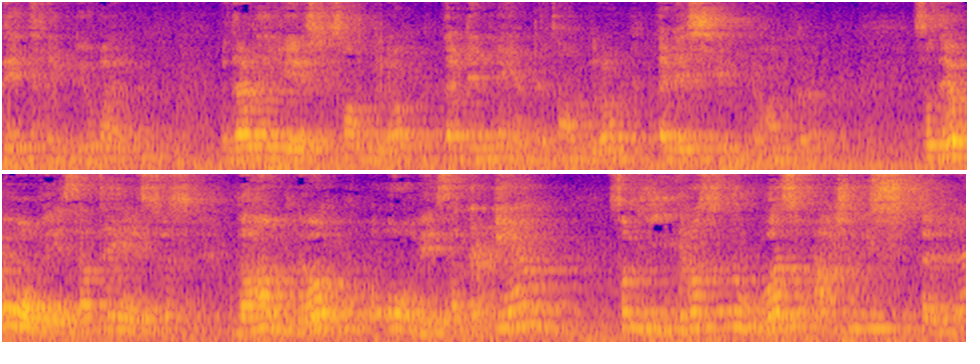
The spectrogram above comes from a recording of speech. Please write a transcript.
Det trenger jo verden. Og det er det Jesus handler om. Det er det menighet handler om. Det er det kirke handler om. Så det å overgi seg til Jesus, det handler om å overgi seg til én som gir oss noe som er så mye større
